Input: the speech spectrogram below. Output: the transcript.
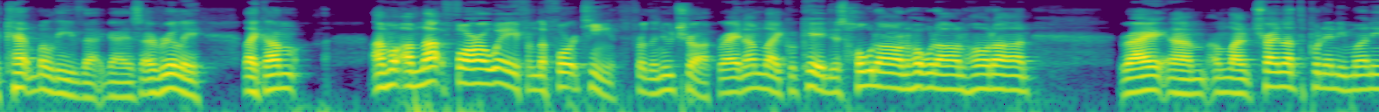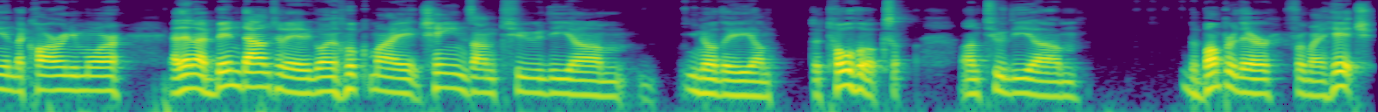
I can't believe that, guys. I really like. I'm I'm I'm not far away from the 14th for the new truck, right? And I'm like, okay, just hold on, hold on, hold on, right? Um, I'm like trying not to put any money in the car anymore. And then I've been down today to go and hook my chains onto the um, you know, the um, the tow hooks onto the um, the bumper there for my hitch.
